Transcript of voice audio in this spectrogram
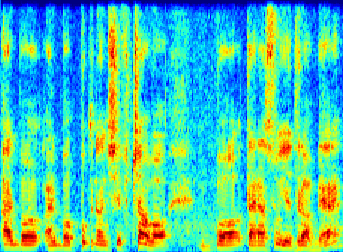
albo, albo puknąć się w czoło, bo tarasuje drogę,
